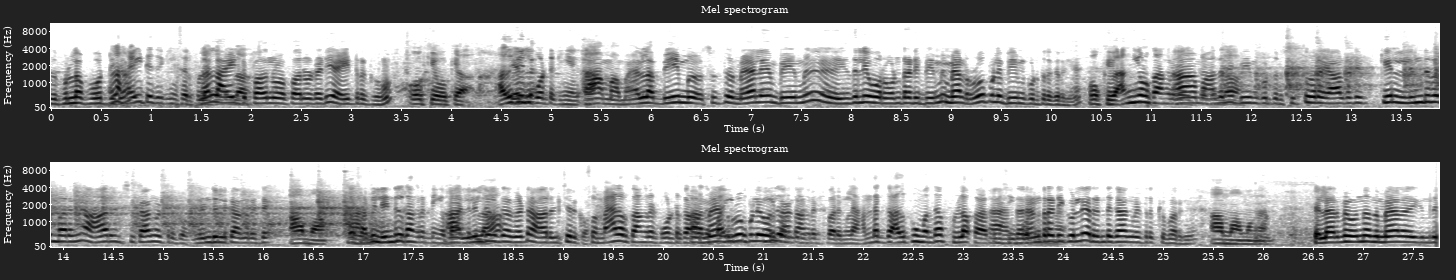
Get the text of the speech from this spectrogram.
இது ஃபுல்லாக போர்ட்டிகா. ஹைட் எதிர்க்கீங்க சார் ஃபுல்லாக ஹைட் பதினொன்று பதினொன்று அடி ஹைட் இருக்கும். ஓகே ஓகே அதுக்கு போட்டிருக்கீங்க. ஆமாம் ஆமாம் எல்லாம் பீமு சுற்று மேலேயும் பீமு இதுலேயும் ஒரு ஒன்றரை அடி பீமு மேலே ரூப்லேயும் பீம் கொடுத்துருக்குறேங்க. ஓகே அங்கேயும் காங்கிரீட் ஆமாம் அதுலேயும் பீம் கொடுத்துரு சுற்று வரை ஆல்ரெடி கீழே லிண்டில் பாருங்க ஆறு இன்ச்சு காங்கிரட் இருக்கும். லிண்டில் காங்கிரட்டு ஆமாம் அப்படி லிண்டில் காங்கிரீட் நீங்கள் லிண்டில் காங்கிரட் ஆறு இன்ச்சு இருக்கும். ஸோ மேலே ஒரு காங்கிரீட் போட்டிருக்காங்க. அந்த மேல roofலயே ஒரு காங்கிரீட் பாருங்களேன். அந்த அதுக்கும் வந்தால் ஃபுல்லாக இந்த ரெண்டரை அடிக்குள்ளேயே ரெண்டு காங்கிரட் இருக்கு பாருங்க. ஆமாம் ஆமாங்க. எல்லாருமே வந்து அந்த மேலே இந்த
